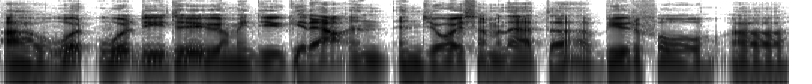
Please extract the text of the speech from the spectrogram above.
uh, what what do you do? I mean, do you get out and enjoy some of that uh, beautiful uh,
